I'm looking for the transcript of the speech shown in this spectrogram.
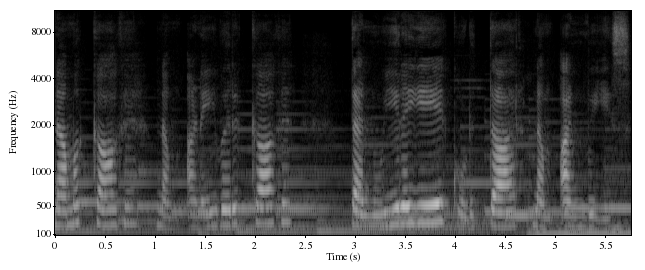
நமக்காக நம் அனைவருக்காக தன் உயிரையே கொடுத்தார் நம் அன்பு இயேசு.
